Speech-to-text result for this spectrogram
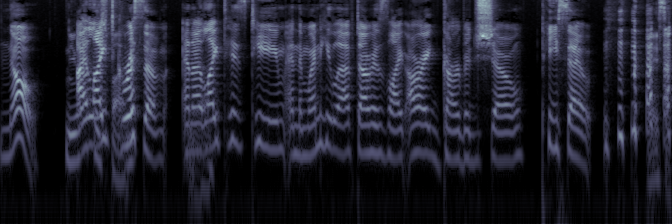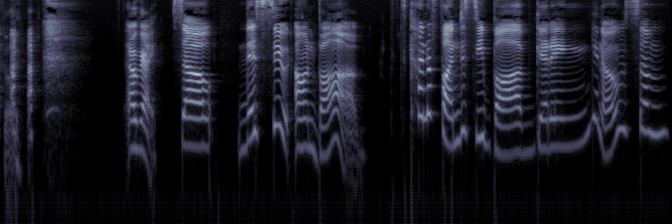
No. I liked. Grissom and I liked his team and then when he left I was like, "All right, garbage show. Peace out." basically. Okay, so this suit on Bob. It's kind of fun to see Bob getting, you know, some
